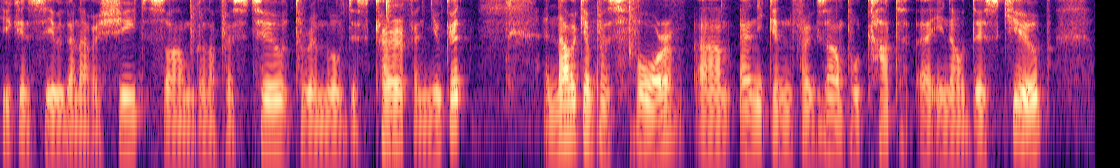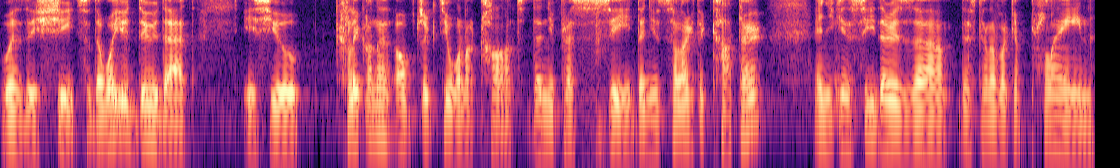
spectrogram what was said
you can see we're gonna have a sheet. So I'm gonna press 2 to remove this curve and nuke it. And now we can press 4 um, and you can, for example, cut, uh, you know, this cube with this sheet. So the way you do that is you click on an object you want to cut, then you press C, then you select the cutter, and you can see there is a, there's kind of like a plane,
